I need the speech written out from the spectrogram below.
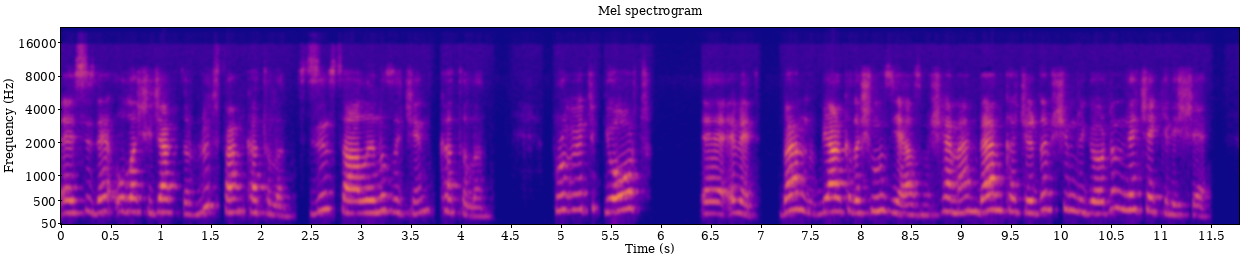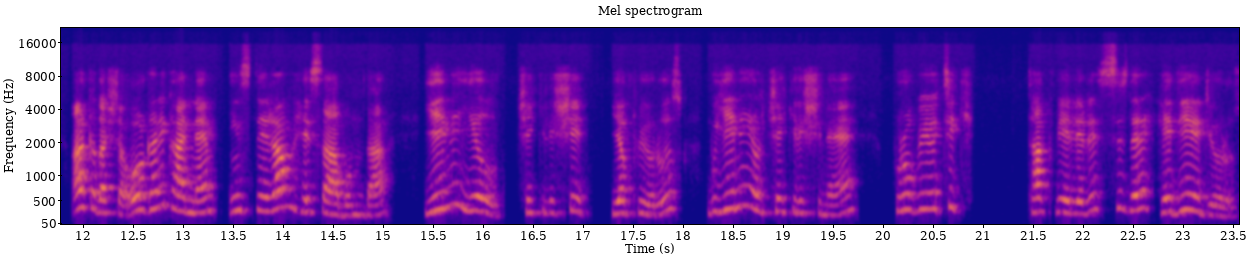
size ulaşacaktır. Lütfen katılın. Sizin sağlığınız için katılın. Probiyotik yoğurt e, evet ben bir arkadaşımız yazmış hemen. Ben kaçırdım şimdi gördüm ne çekilişi. Arkadaşlar Organik Annem Instagram hesabımda yeni yıl çekilişi yapıyoruz. Bu yeni yıl çekilişine probiyotik takviyeleri sizlere hediye ediyoruz.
